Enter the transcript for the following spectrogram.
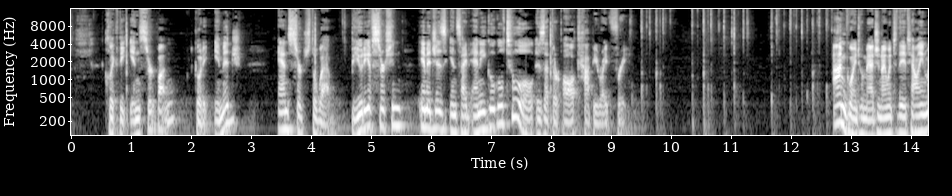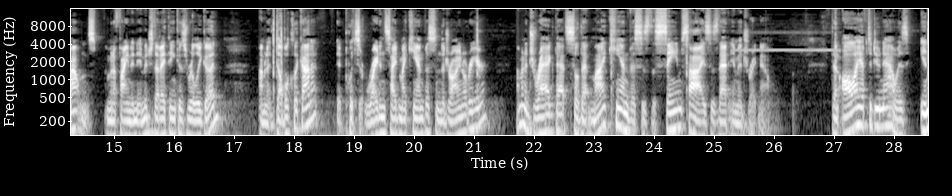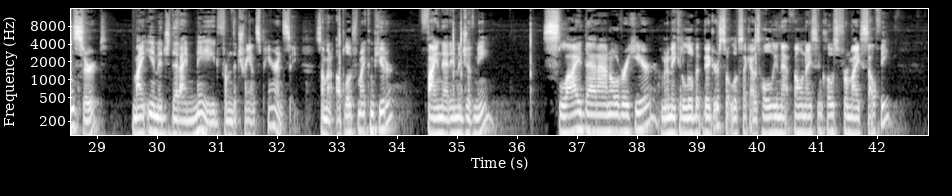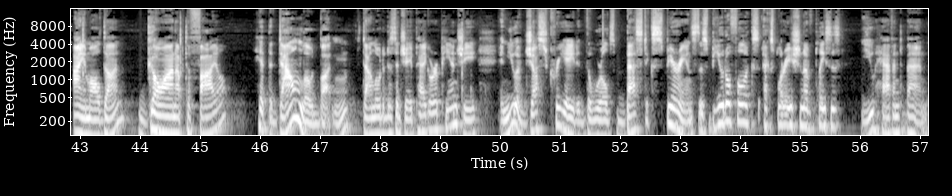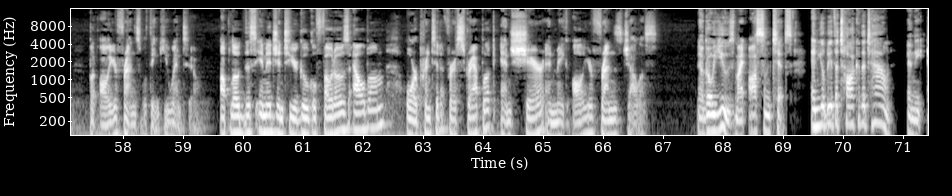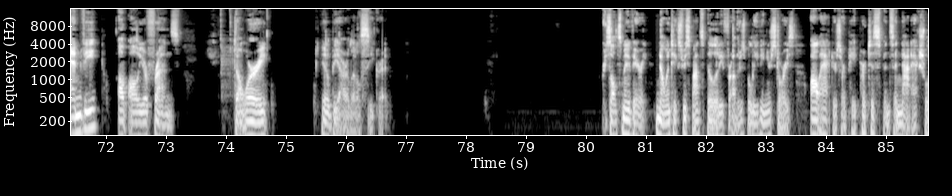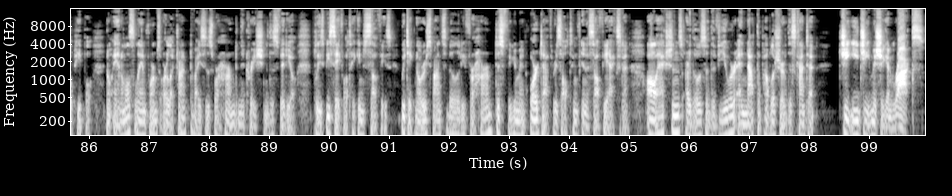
Click the Insert button, go to Image, and search the web. Beauty of searching images inside any Google tool is that they're all copyright free. I'm going to imagine I went to the Italian mountains. I'm going to find an image that I think is really good. I'm going to double click on it. It puts it right inside my canvas in the drawing over here. I'm going to drag that so that my canvas is the same size as that image right now. Then all I have to do now is insert my image that I made from the transparency. So I'm going to upload from my computer, find that image of me, slide that on over here. I'm going to make it a little bit bigger so it looks like I was holding that phone nice and close for my selfie. I am all done. Go on up to File, hit the Download button, download it as a JPEG or a PNG, and you have just created the world's best experience, this beautiful ex exploration of places you haven't been, but all your friends will think you went to. Upload this image into your Google Photos album or print it for a scrapbook and share and make all your friends jealous. Now go use my awesome tips, and you'll be the talk of the town and the envy of all your friends. Don't worry, it'll be our little secret. Results may vary. No one takes responsibility for others believing your stories. All actors are paid participants and not actual people. No animals, landforms, or electronic devices were harmed in the creation of this video. Please be safe while taking selfies. We take no responsibility for harm, disfigurement, or death resulting in a selfie accident. All actions are those of the viewer and not the publisher of this content. GEG Michigan rocks.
